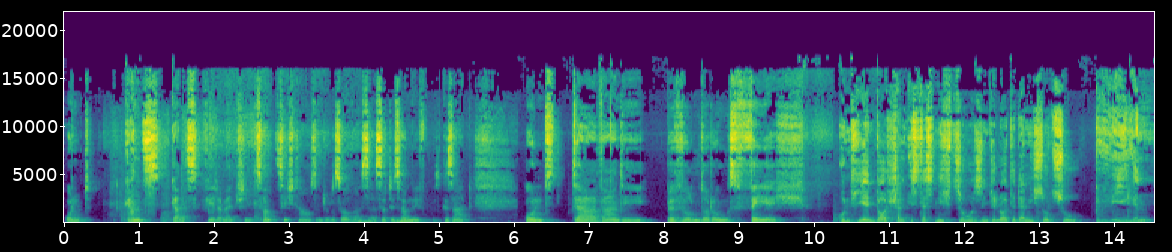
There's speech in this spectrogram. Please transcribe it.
Und ganz, ganz viele Menschen, 20.000 oder sowas, also das haben die gesagt. Und da waren die bewunderungsfähig. Und hier in Deutschland ist das nicht so? Sind die Leute da nicht so zu bewegen?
